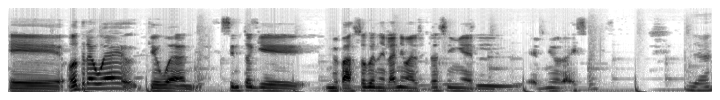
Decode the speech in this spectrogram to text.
Eh, otra weá que weón, siento que me pasó con el Animal Crossing el, el New Horizons Ya.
